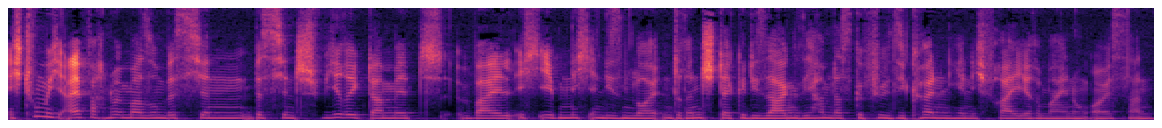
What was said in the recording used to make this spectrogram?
ich tue mich einfach nur immer so ein bisschen, bisschen schwierig damit, weil ich eben nicht in diesen Leuten drinstecke, die sagen, sie haben das Gefühl, sie können hier nicht frei ihre Meinung äußern.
